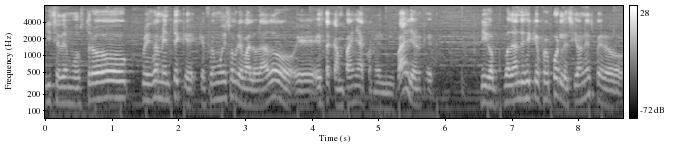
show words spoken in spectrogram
y se demostró precisamente que, fue muy sobrevalorado eh, esta campaña con el Bayern. Que, digo, podrán decir que fue por lesiones, pero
